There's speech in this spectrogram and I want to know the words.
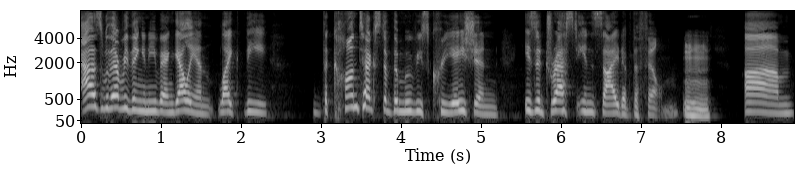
as with everything in evangelion like the the context of the movie's creation is addressed inside of the film Mhm. um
